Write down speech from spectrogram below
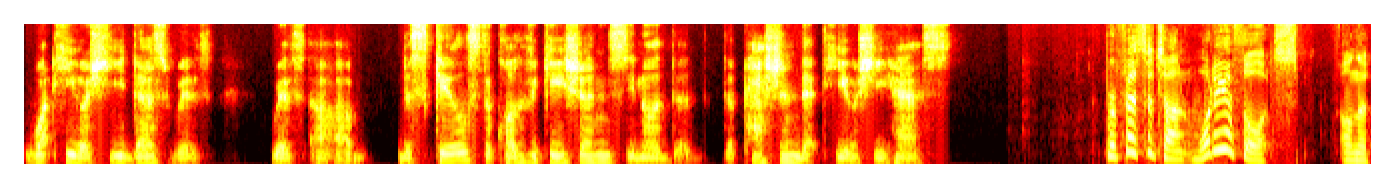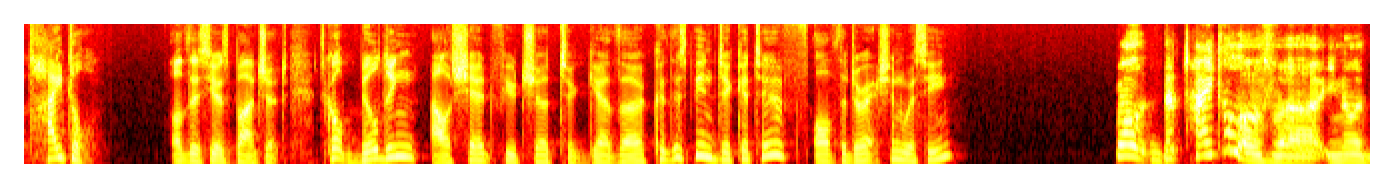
what he or she does with with uh, the skills the qualifications you know the the passion that he or she has professor tan what are your thoughts on the title of this year's budget. It's called Building Our Shared Future Together. Could this be indicative of the direction we're seeing? Well, the title of uh, you know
